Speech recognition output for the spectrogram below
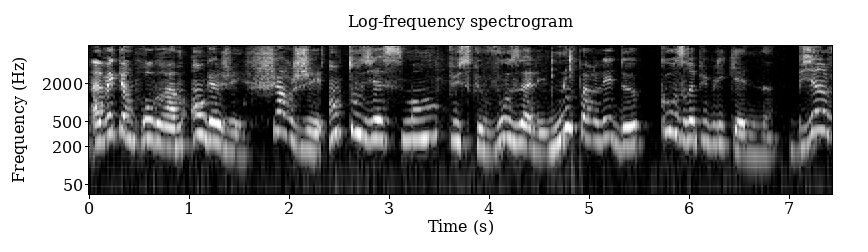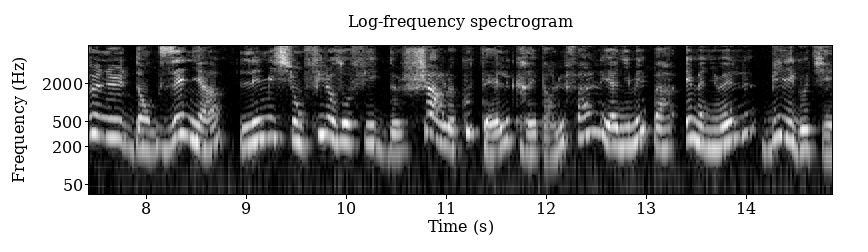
avec un programme engagé, chargé, enthousiasmant, puisque vous allez nous parler de cause républicaine. Bienvenue dans Xenia, l'émission philosophique de Charles Coutel, créée par l'UFAL et animée par Emmanuel Billy Gauthier.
